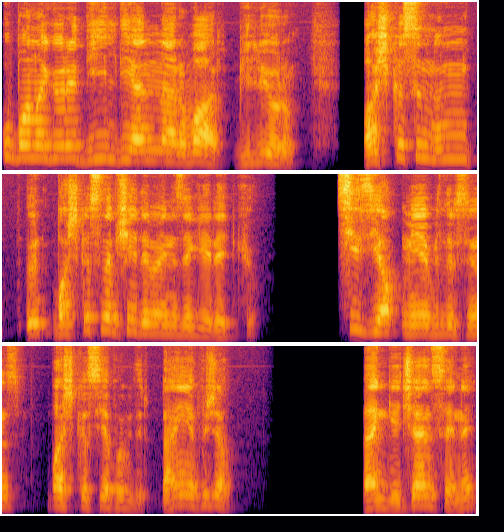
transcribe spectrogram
Bu bana göre değil diyenler var biliyorum. Başkasının başkasına bir şey demenize gerek yok. Siz yapmayabilirsiniz, başkası yapabilir. Ben yapacağım. Ben geçen sene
